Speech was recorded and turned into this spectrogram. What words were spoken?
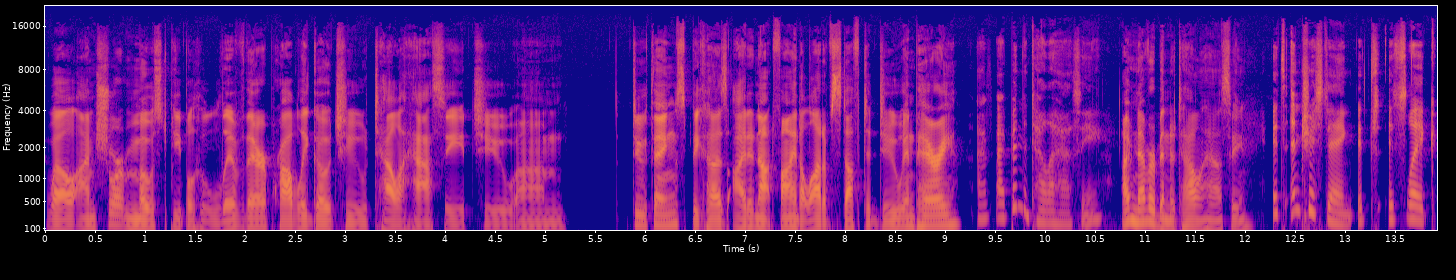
well, I'm sure most people who live there probably go to Tallahassee to um, do things because I did not find a lot of stuff to do in Perry. I've I've been to Tallahassee. I've never been to Tallahassee. It's interesting. It's it's like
